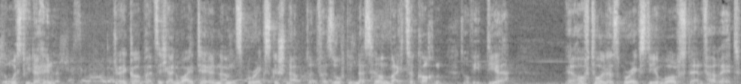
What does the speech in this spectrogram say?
Du musst wieder hin. Jacob hat sich ein Whitetail namens Briggs geschnappt und versucht, ihm das Hirn weich zu kochen, so wie dir. Er hofft wohl, dass Briggs die Wolfstan verrät.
